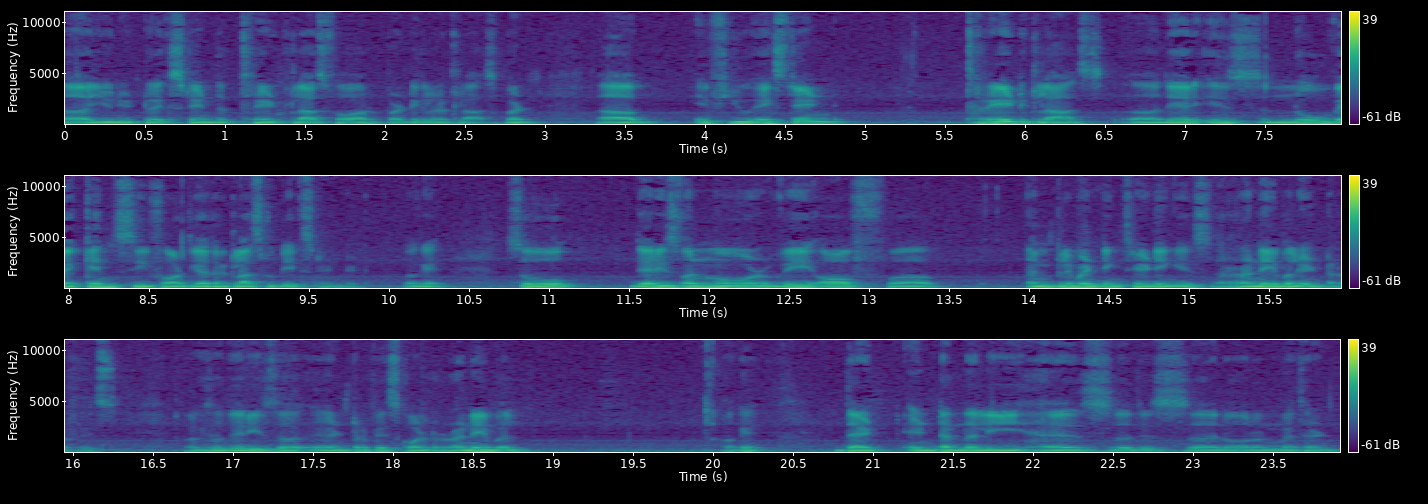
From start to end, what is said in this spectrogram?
uh, you need to extend the thread class for particular class. But uh, if you extend thread class uh, there is no vacancy for the other class to be extended okay? So there is one more way of uh, implementing threading is runnable interface. Okay so there is an interface called runnable okay. That internally has uh, this uh, you know, run method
